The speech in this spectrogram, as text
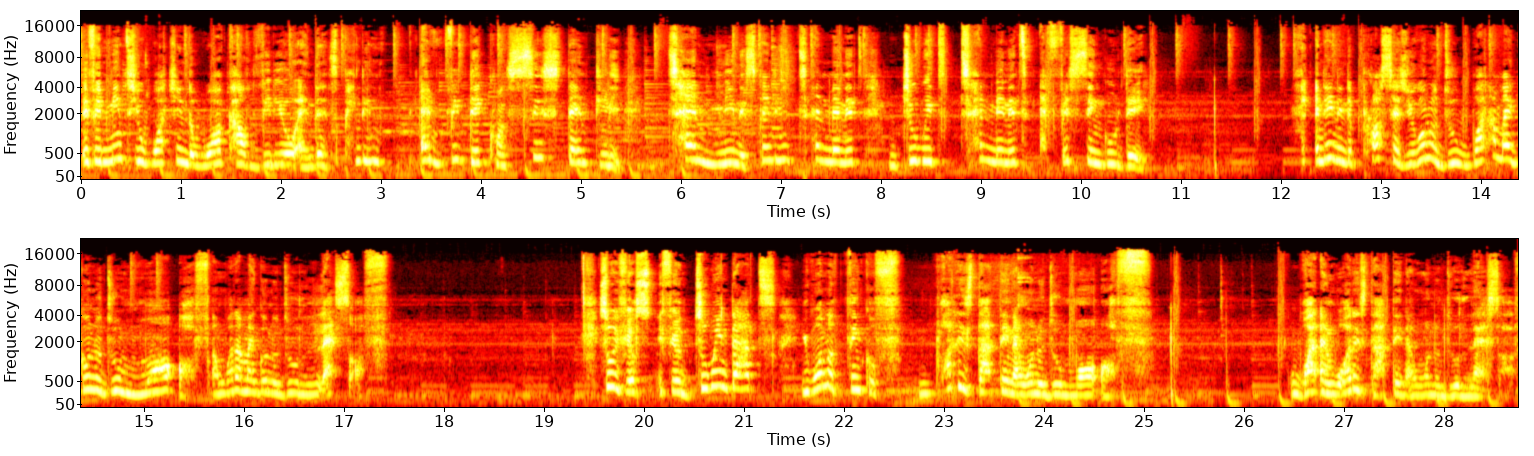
If it means you watching the workout video and then spending every day consistently 10 minutes, spending 10 minutes, do it 10 minutes every single day. And then in the process, you're going to do what am I going to do more of and what am I going to do less of? So if you're if you're doing that, you want to think of what is that thing I want to do more of? What and what is that thing I want to do less of?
